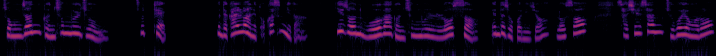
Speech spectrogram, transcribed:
종전 건축물 중 주택 근데 괄호 안이 똑같습니다. 기존 무허가 건축물로서 and 조건이죠. 로서 사실상 주거용으로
